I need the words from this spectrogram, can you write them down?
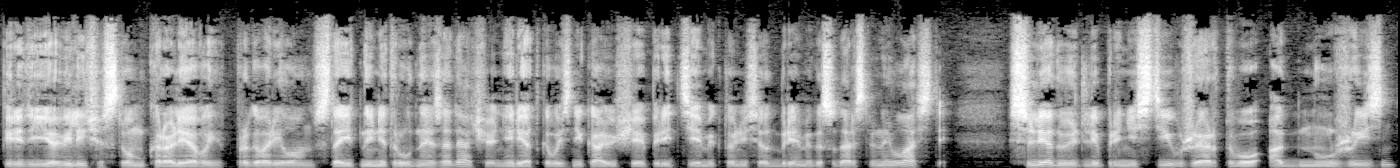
«Перед ее величеством королевой, — проговорил он, — стоит ныне трудная задача, нередко возникающая перед теми, кто несет бремя государственной власти. Следует ли принести в жертву одну жизнь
